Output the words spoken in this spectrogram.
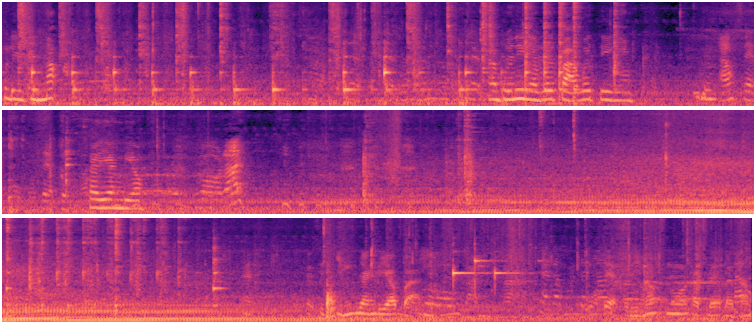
พอดีกินเนาะอันพื้นนี่เนี่ยไว้ปลาไว้ตีไงเอาแสบแสบเปิดไก่อย่างเดียว รอได้ แต่สิกิน อย่างเดียวบาทแซ่บพอดีเนาะนัวครับแบบแบบทั้ง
